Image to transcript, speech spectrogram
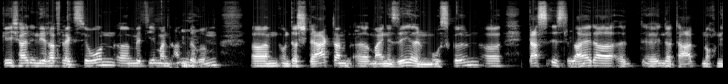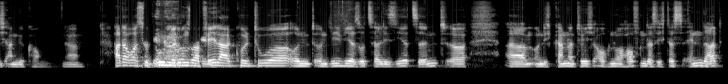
gehe ich halt in die Reflexion mit jemand mhm. anderem. Ähm, und das stärkt dann äh, meine Seelenmuskeln. Äh, das ist mhm. leider äh, in der Tat noch nicht angekommen. Ja. Hat auch was zu tun genau. mit unserer Fehlerkultur und, und wie wir sozialisiert sind. Äh, ähm, und ich kann natürlich auch nur hoffen, dass sich das ändert,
